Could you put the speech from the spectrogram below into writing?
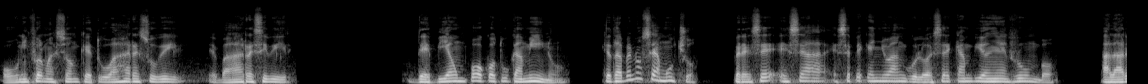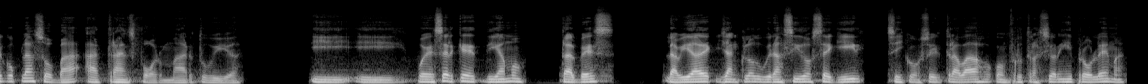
o una información que tú vas a recibir, eh, vas a recibir desvía un poco tu camino, que tal vez no sea mucho, pero ese, ese, ese pequeño ángulo, ese cambio en el rumbo, a largo plazo va a transformar tu vida. Y, y puede ser que, digamos, tal vez la vida de Jean-Claude hubiera sido seguir sin conseguir trabajo, con frustraciones y problemas,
